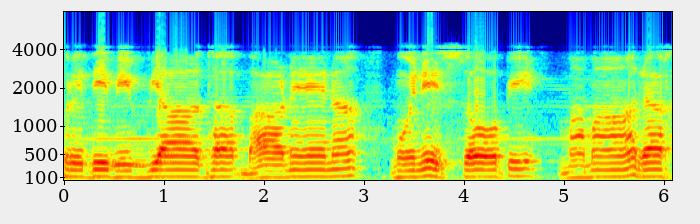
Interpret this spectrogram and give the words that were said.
हृदि विव्याधबाणेन मुनिः सोऽपि ममारः।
